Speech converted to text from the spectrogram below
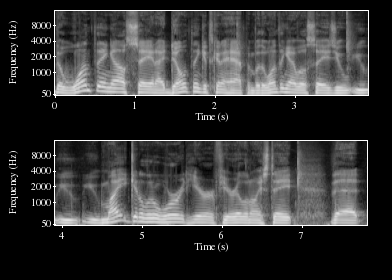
The one thing I'll say, and I don't think it's going to happen, but the one thing I will say is you, you you you might get a little worried here if you're Illinois State that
